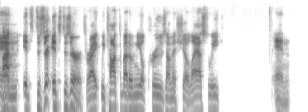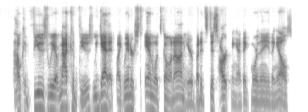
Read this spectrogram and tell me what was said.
and I, it's deser- it's deserved, right? We talked about Oneil Cruz on this show last week, and how confused we are. Not confused. We get it. Like we understand what's going on here, but it's disheartening, I think, more than anything else.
